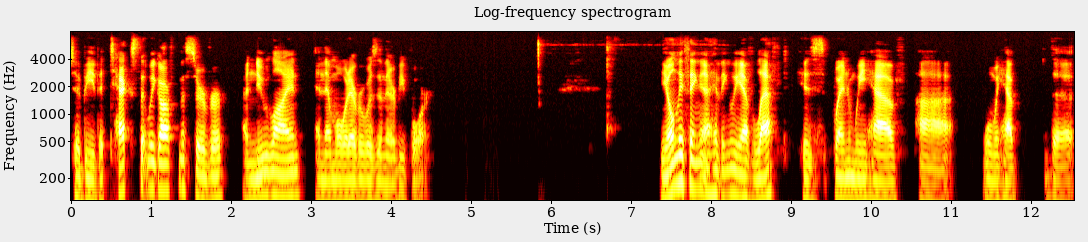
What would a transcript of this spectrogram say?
to be the text that we got from the server a new line, and then whatever was in there before. The only thing I think we have left is when we have uh, when we have the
